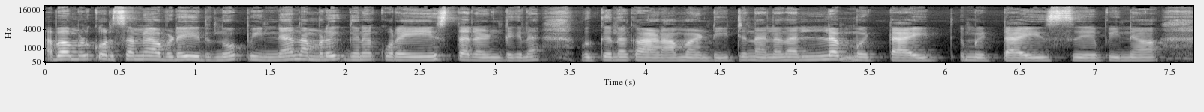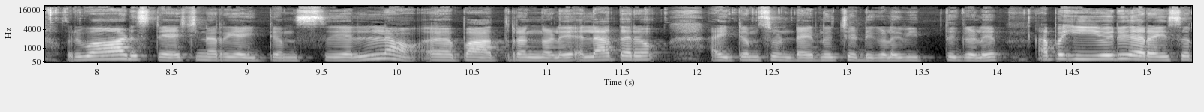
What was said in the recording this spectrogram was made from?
അപ്പോൾ നമ്മൾ കുറച്ച് സമയം അവിടെ ഇരുന്നു. പിന്നെ നമ്മൾ ഇങ്ങനെ കുറേ സ്ഥലമുണ്ട്. ഇങ്ങനെ വിൽക്കുന്ന കാണാൻ വേണ്ടിയിട്ട് നല്ല നല്ല മിഠായി മിഠായിസ് പിന്നെ ഒരുപാട് സ്റ്റേഷനറി ഐറ്റംസ് എല്ലാം പാത്രങ്ങൾ എല്ലാത്തരം ഐറ്റംസ് ഉണ്ടായിരുന്നു. ചെടികൾ വിത്തുകൾ അപ്പോൾ ഈ ഒരു എറൈസർ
